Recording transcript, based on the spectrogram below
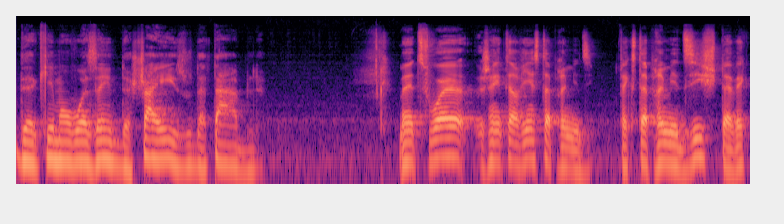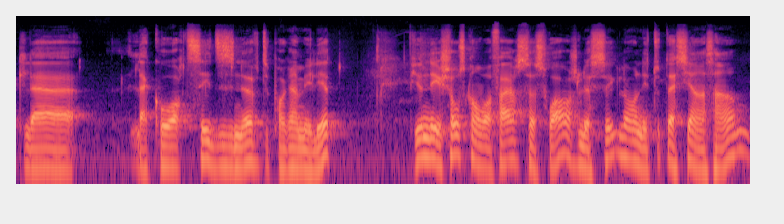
de, qui est mon voisin de chaise ou de table. Bien, tu vois, j'interviens cet après-midi. Fait que cet après-midi, je suis avec la, la cohorte C19 du programme Élite. Puis une des choses qu'on va faire ce soir, je le sais, là, on est tous assis ensemble.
